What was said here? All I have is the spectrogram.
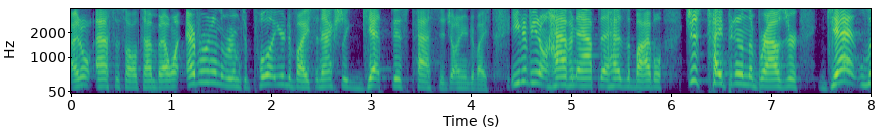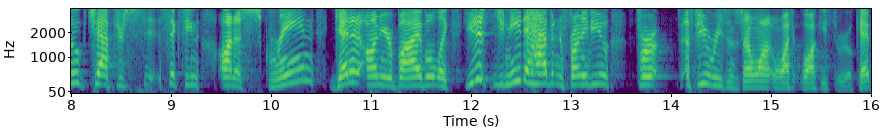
I don't ask this all the time, but I want everyone in the room to pull out your device and actually get this passage on your device. Even if you don't have an app that has the Bible, just type it in the browser. Get Luke chapter 16 on a screen. Get it on your Bible. Like, you just, you need to have it in front of you for a few reasons, which I want to walk you through, okay?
